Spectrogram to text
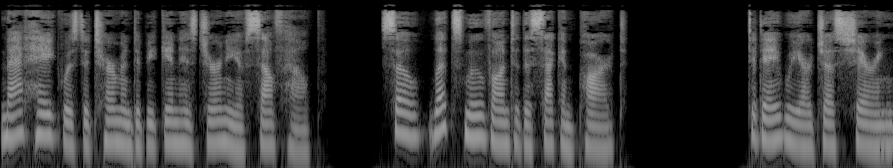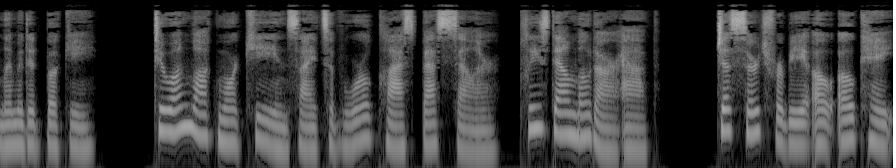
Matt Haig was determined to begin his journey of self help. So, let's move on to the second part. Today we are just sharing limited Bookey. To unlock more key insights of world class bestseller, please download our app. Just search for BOOKEY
